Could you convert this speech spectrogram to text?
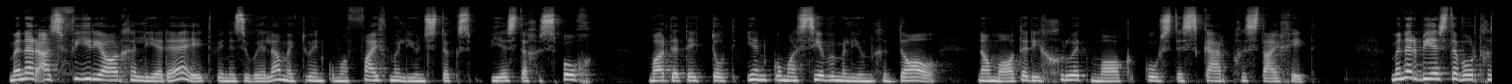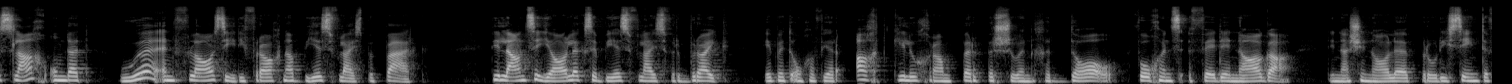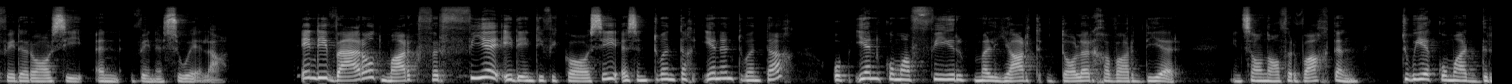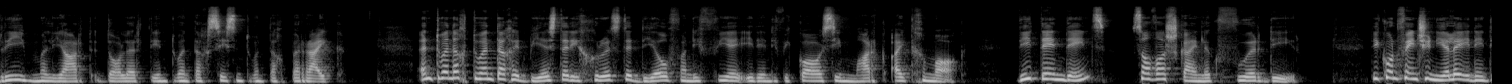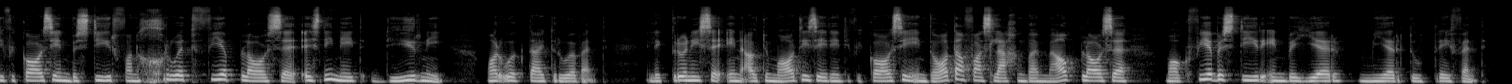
Minder as 4 jaar gelede het Venezuela met 2,5 miljoen stuks beeste gespog, maar dit het tot 1,7 miljoen gedaal na mate die groot maakkoste skerp gestyg het. Minder beeste word geslag omdat hoë inflasie die vraag na beesvleis beperk. Die land se jaarlikse beesvleisverbruik het met ongeveer 8 kg per persoon gedaal, volgens Fedenaga, die nasionale produsente federasie in Venezuela. En die wêreldmark vir vee-identifikasie is in 2021 op 1,4 miljard dollar gewaardeer en sal na verwagting 2,3 miljard dollar teen 2026 bereik. In 2020 het beeste die grootste deel van die vee-identifikasie mark uitgemaak. Die tendens sal waarskynlik voortduur. Die konvensionele identifikasie en bestuur van groot veeplase is nie net duur nie, maar ook tydrowend. Elektroniese en outomatiese identifikasie en datavaslegging by melkplase maak veebestuur en beheer meer doeltreffend.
